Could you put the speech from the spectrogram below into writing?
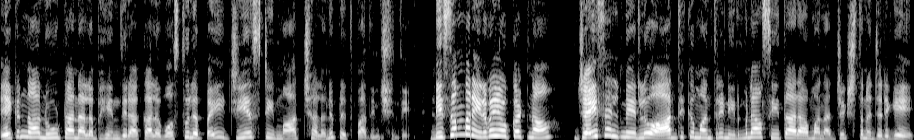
ఏకంగా నూట నలభై ఎనిమిది రకాల వస్తువులపై జీఎస్టీ మార్చాలని ప్రతిపాదించింది. డిసెంబర్ ఇరవై ఒకటిన జైసల్మేర్లో ఆర్థిక మంత్రి నిర్మలా సీతారామన్ అధ్యక్షతన జరిగే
